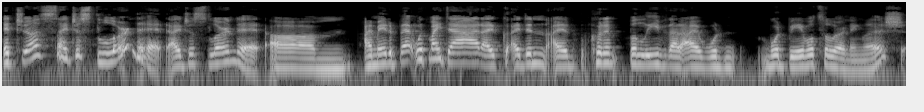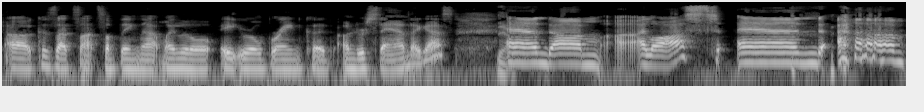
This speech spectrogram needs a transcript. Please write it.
It just, I just learned it. I just learned it. Um, I made a bet with my dad. I, I didn't, I couldn't believe that I wouldn't, would be able to learn English, uh, cause that's not something that my little eight year old brain could understand, I guess. Yeah. And, um, I lost and, um,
